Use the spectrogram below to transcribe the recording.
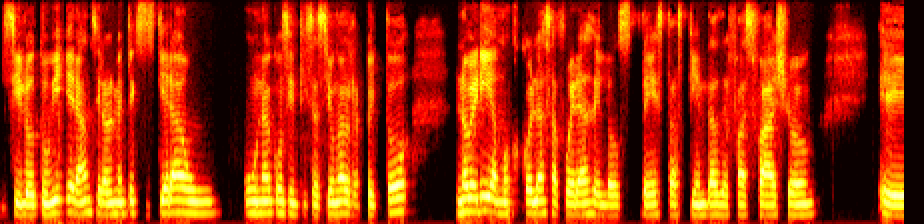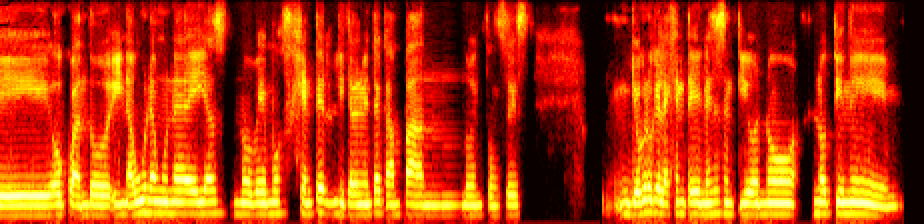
si lo tuvieran, si realmente existiera una concientización al respecto, no veríamos colas afuera de, los, de estas tiendas de fast fashion, eh, o cuando inauguran una de ellas no vemos gente literalmente acampando, entonces yo creo que la gente en ese sentido no, no tiene,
